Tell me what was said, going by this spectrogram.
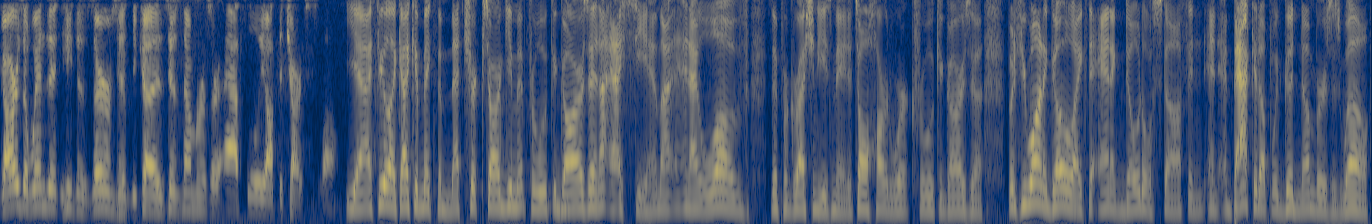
Garza wins it, he deserves yeah. it because his numbers are absolutely off the charts as well. Yeah, I feel like I could make the metrics argument for Luka Garza, and I, I see him, I, and I love the progression he's made. It's all hard work for Luka Garza. But if you want to go like the anecdotal stuff and, and, and back it up with good numbers as well,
